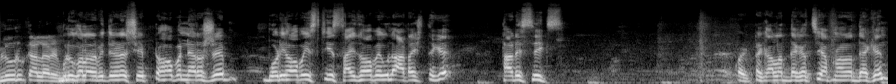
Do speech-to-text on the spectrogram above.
ব্লুর কালার ব্লু কালার ভিতরে এটা শেপটা হবে ন্যারো শেপ বডি হবে স্টিচ সাইজ হবে এগুলো আঠাশ থেকে থার্টি সিক্স কয়েকটা কালার দেখাচ্ছি আপনারা দেখেন।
